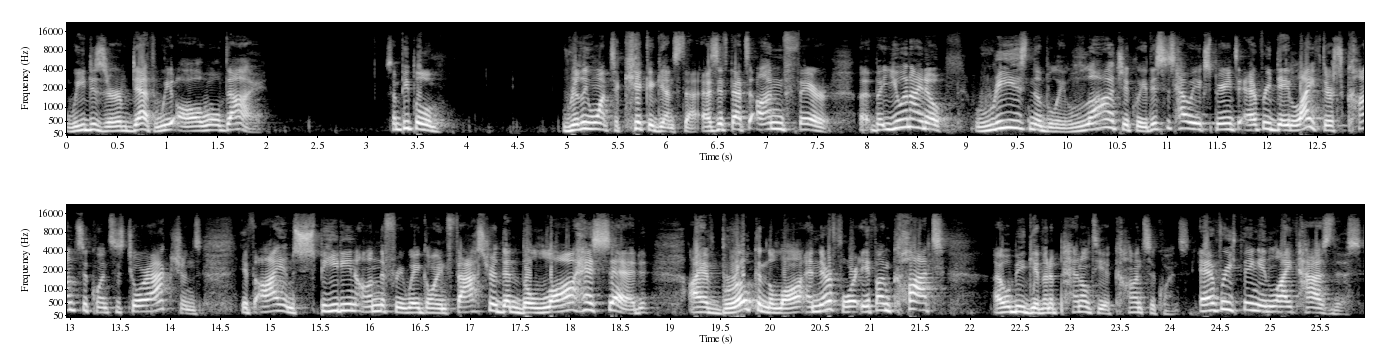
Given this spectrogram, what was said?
we deserve death. We all will die. Some people really want to kick against that as if that's unfair. Uh, but you and I know reasonably, logically, this is how we experience everyday life. There's consequences to our actions. If I am speeding on the freeway going faster than the law has said, I have broken the law, and therefore, if I'm caught, I will be given a penalty, a consequence. Everything in life has this.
